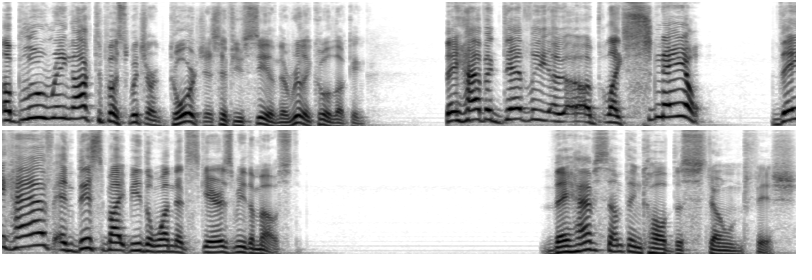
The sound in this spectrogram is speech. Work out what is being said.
a blue ring octopus, which are gorgeous if you see them. They're really cool looking. They have a deadly, uh, uh, like, snail. They have, and this might be the one that scares me the most. They have something called the stonefish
